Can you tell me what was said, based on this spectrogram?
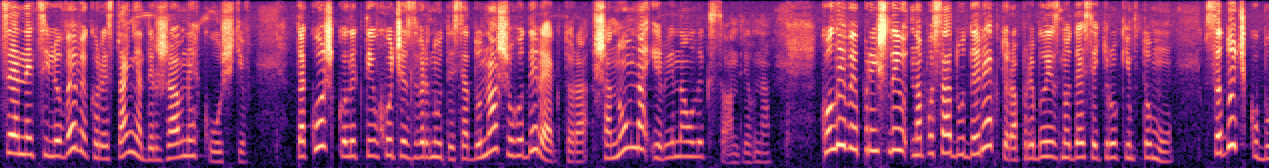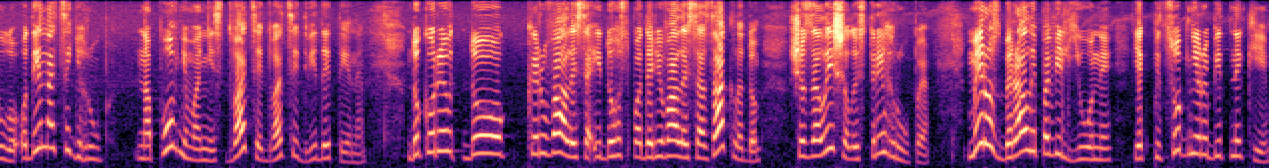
Це не цільове використання державних коштів. Також колектив хоче звернутися до нашого директора, шановна Ірина Олександрівна. Коли ви прийшли на посаду директора приблизно 10 років тому, в садочку було 11 груп, наповнюваність 20-22 дитини. Докерувалися і догосподарювалися закладом, що залишилось три групи. Ми розбирали павільйони як підсобні робітники.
